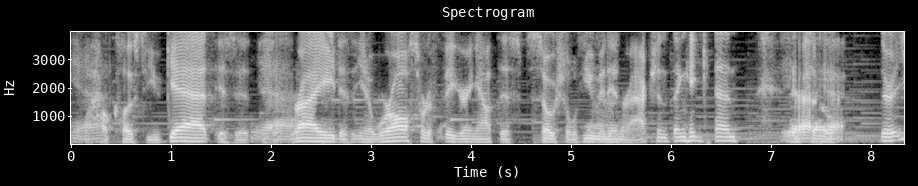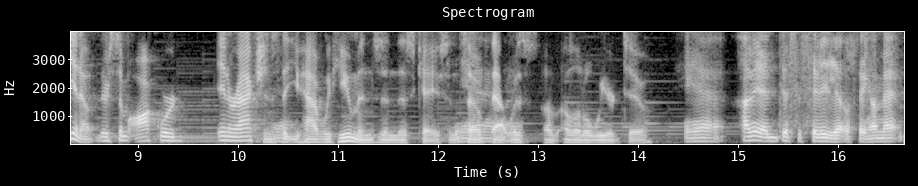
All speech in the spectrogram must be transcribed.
yeah, well, how close do you get is it is Yeah. it right is it you know we're all sort of figuring out this social human Yeah. interaction thing again yeah, so- yeah. there you know there's some awkward interactions that you have with humans in this case and so that was a, a little weird too Yeah, I mean, just a silly little thing. I met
